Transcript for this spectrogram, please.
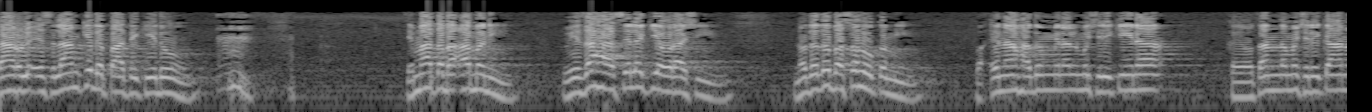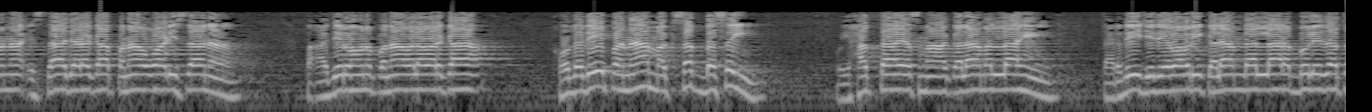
دارالاسلام کې د پاتې کېدو چې ما تبع امني ویزه حاصله کی او راشي نو دغه بس حکمي فإن أحد من المشركين که یو تن د مشرکانو نه استاجر کا پناه غواړي ستانه فاجرهون پناه ولا ورکا خود دې پناه مقصد بسئی وی حتا یسمع کلام الله تر دې چې دی ووري کلام د الله رب العزت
